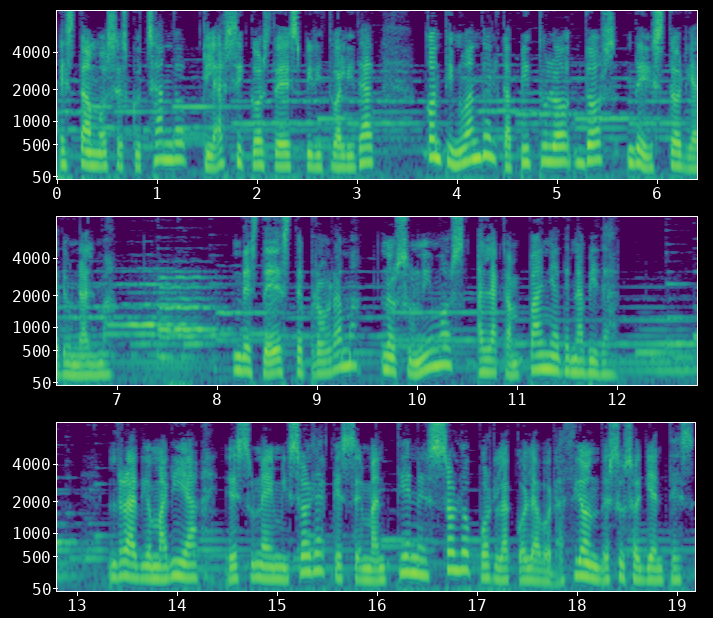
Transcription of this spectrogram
Estamos escuchando Clásicos de Espiritualidad, continuando el capítulo 2 de Historia de un Alma. Desde este programa nos unimos a la campaña de Navidad. Radio María es una emisora que se mantiene solo por la colaboración de sus oyentes.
